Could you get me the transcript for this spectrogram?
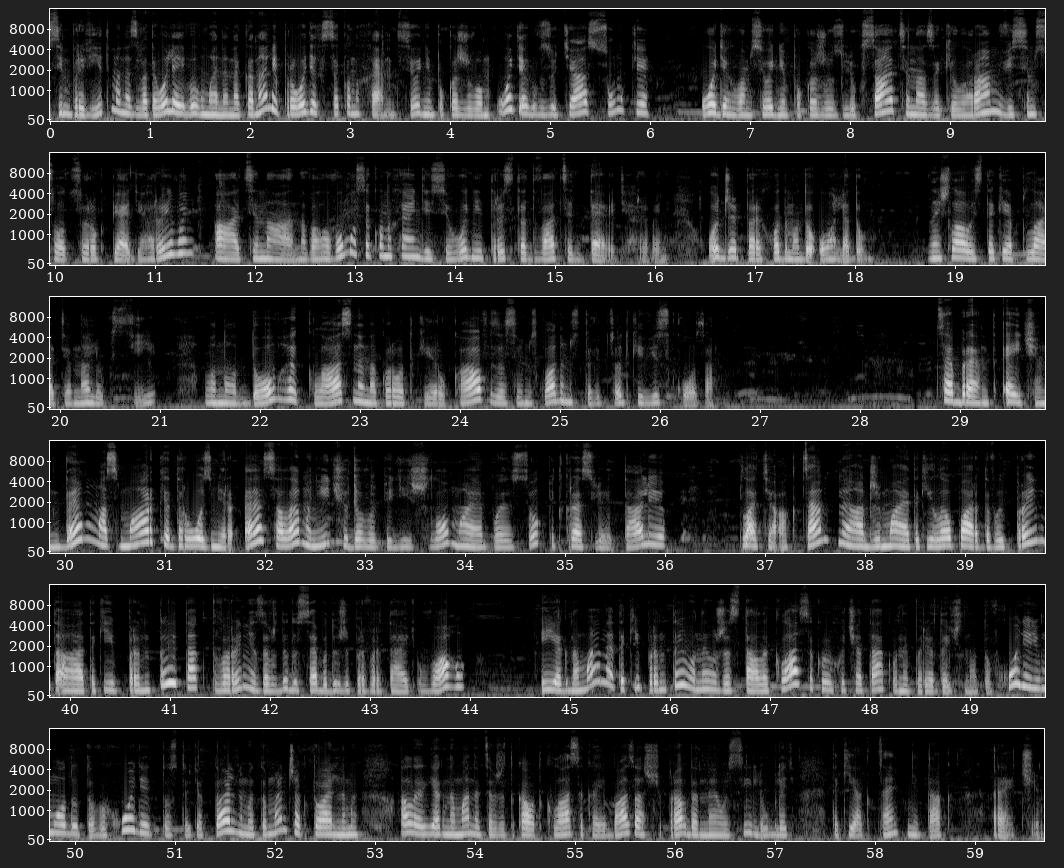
Усім привіт! Мене звати Оля, і ви в мене на каналі про одяг Hand. Сьогодні покажу вам одяг, взуття, сумки. Одяг вам сьогодні покажу з люкса. Ціна за кілограм 845 гривень, а ціна на ваговому секонд-хенді сьогодні 329 гривень. Отже, переходимо до огляду. Знайшла ось таке плаття на люксі. Воно довге, класне, на короткий рукав, за своїм складом 100% віскоза. Це бренд H&M, мас-маркет, розмір S, але мені чудово підійшло. Має поясок, підкреслює талію. Плаття акцентне, адже має такий леопардовий принт, а такі принти так тварині завжди до себе дуже привертають увагу. І як на мене, такі принти вони вже стали класикою, хоча так вони періодично то входять в моду, то виходять, то стають актуальними, то менш актуальними. Але як на мене, це вже така от класика і база, що правда не усі люблять такі акцентні так речі.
